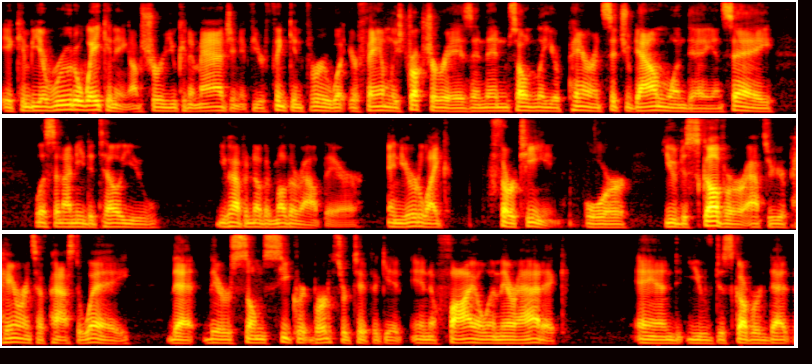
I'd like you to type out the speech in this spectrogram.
it can be a rude awakening. I'm sure you can imagine if you're thinking through what your family structure is, and then suddenly your parents sit you down one day and say, Listen, I need to tell you, you have another mother out there, and you're like 13, or you discover after your parents have passed away that there's some secret birth certificate in a file in their attic and you've discovered that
